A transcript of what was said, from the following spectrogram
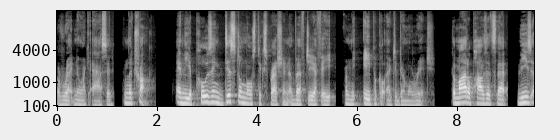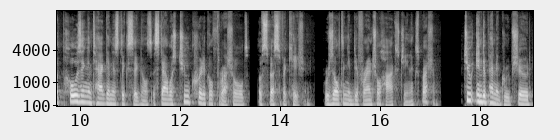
of retinoic acid from the trunk and the opposing distalmost expression of FGF8 from the apical ectodermal ridge. The model posits that these opposing antagonistic signals establish two critical thresholds of specification, resulting in differential Hox gene expression. Two independent groups showed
